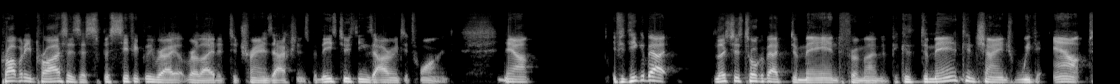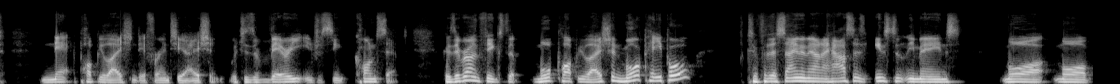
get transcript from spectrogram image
Property prices are specifically related to transactions, but these two things are intertwined. Now, if you think about, let's just talk about demand for a moment, because demand can change without net population differentiation, which is a very interesting concept because everyone thinks that more population, more people to, for the same amount of houses instantly means more more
